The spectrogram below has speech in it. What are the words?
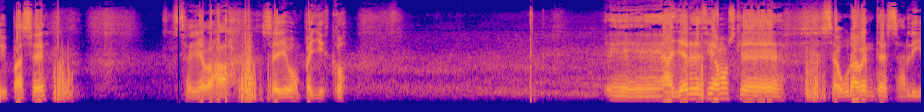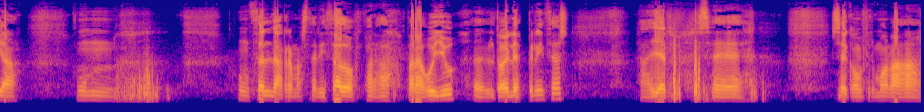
y pase se lleva, se lleva un pellizco. Eh, ayer decíamos que seguramente salía un, un Zelda remasterizado para, para Wii U, el Toilet Princess. Ayer se, se confirmó la,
